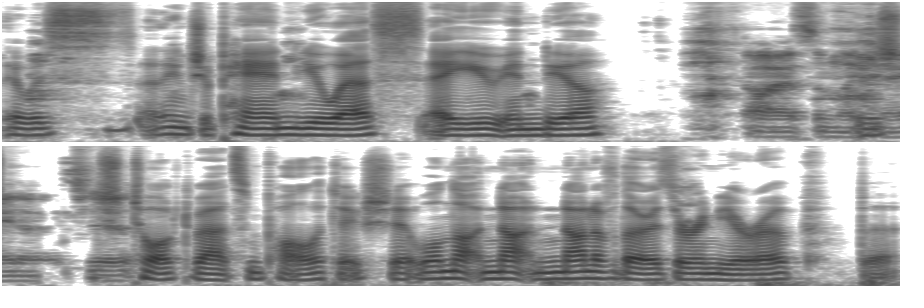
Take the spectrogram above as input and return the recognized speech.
it was I think Japan, US, AU, India. Oh, yeah, some like Just- NATO Just shit. talked about some politics shit. Well, not not none of those are in Europe, but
